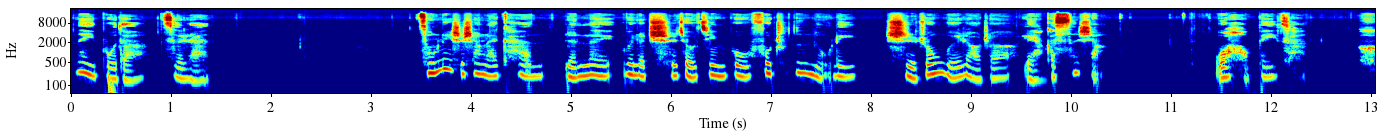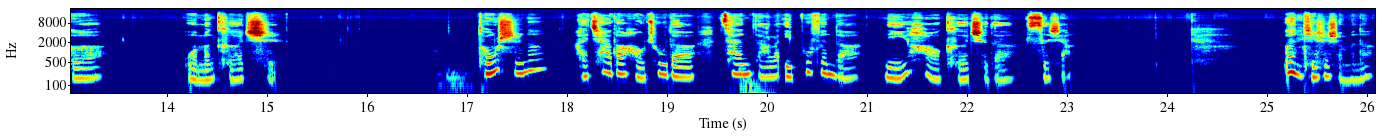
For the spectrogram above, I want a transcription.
内部的自然。从历史上来看，人类为了持久进步付出的努力，始终围绕着两个思想：“我好悲惨”和“我们可耻”。同时呢，还恰到好处的掺杂了一部分的“你好可耻”的思想。问题是什么呢？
